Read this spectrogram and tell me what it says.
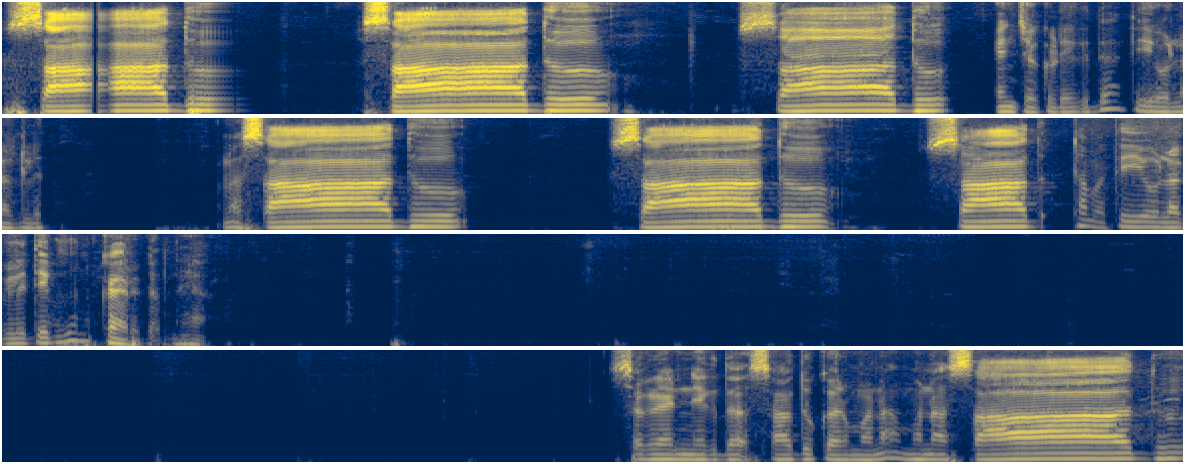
साधू साधू साधू. यांच्याकडे एक द्या ते येऊ लागलेत. म्हणा साधू साधू साध थांबा ते येऊ लागले ते एकजण काय हरकत नाही हा. सगळ्यांनी एकदा साधू कर म्हणा. म्हणा साधू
